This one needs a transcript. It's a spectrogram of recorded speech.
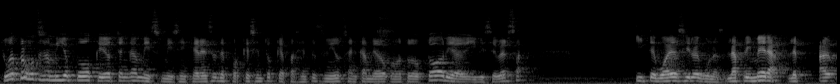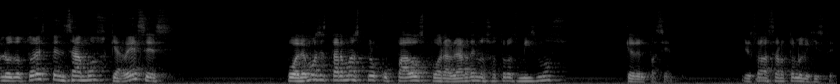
tú me preguntas a mí, yo puedo que yo tenga mis, mis injerencias de por qué siento que pacientes míos se han cambiado con otro doctor y, viceversa. Y te voy a decir algunas. La primera, los doctores pensamos que a veces podemos estar más preocupados por hablar de nosotros mismos que del paciente. Y eso hace rato lo dijiste.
